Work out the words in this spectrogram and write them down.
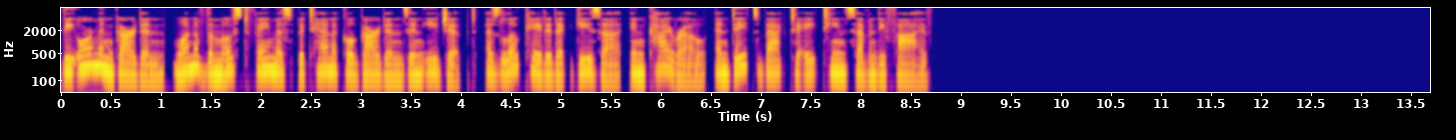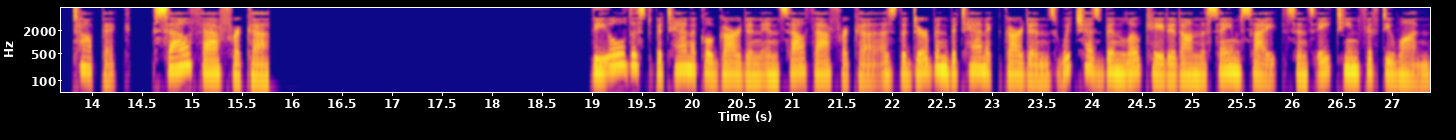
The Orman Garden, one of the most famous botanical gardens in Egypt, is located at Giza, in Cairo, and dates back to 1875. South Africa The oldest botanical garden in South Africa is the Durban Botanic Gardens which has been located on the same site since 1851.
